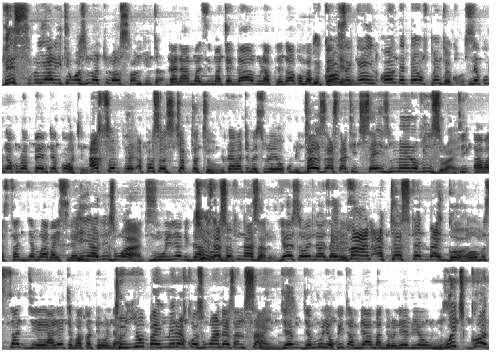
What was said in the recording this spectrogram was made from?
This reality was not lost on Peter. Gano amazima tegaabula tegaakoma ku because again on the day of Pentecost, ne ku lunaku lwa pentekoote Acts of the Apostles chapter 2 bikola batume essula ey'okubiri. tells us that it says men of Israel. Hear these words. Jesus of Nazareth, yesu ow'e a man attested by God. Omusajja eyaleetebwa katonda. To you by miracles, wonders, and signs, gye muli okuyita mu byamagero n'ebyewunyisa which God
